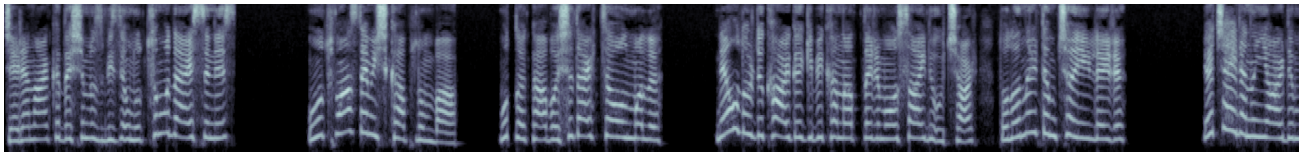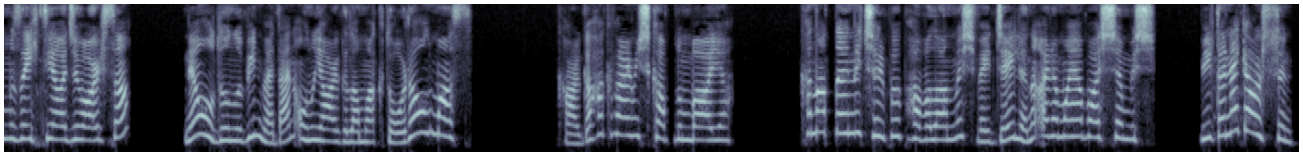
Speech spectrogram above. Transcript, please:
Ceylan arkadaşımız bizi unuttu mu dersiniz? Unutmaz demiş kaplumbağa. Mutlaka başı dertte olmalı. Ne olurdu karga gibi kanatlarım olsaydı uçar, dolanırdım çayırları. Ya Ceylan'ın yardımımıza ihtiyacı varsa? Ne olduğunu bilmeden onu yargılamak doğru olmaz. Karga hak vermiş kaplumbağaya. Kanatlarını çırpıp havalanmış ve Ceylan'ı aramaya başlamış. Bir de ne görsün?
